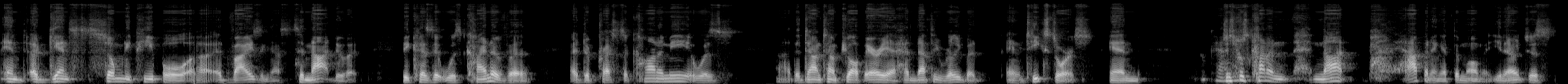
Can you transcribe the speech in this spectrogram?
and against so many people uh, advising us to not do it because it was kind of a, a depressed economy. It was uh, the downtown Puyallup area had nothing really but antique stores and okay. just was kind of not happening at the moment, you know, just,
